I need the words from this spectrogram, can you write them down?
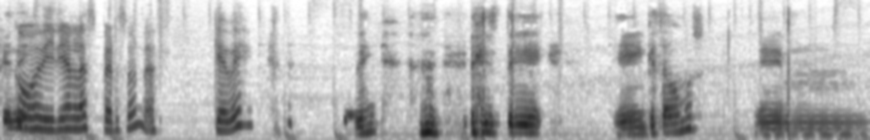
quedé, como dirían las personas. Quedé. quedé. este, ¿en qué estábamos? Em,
